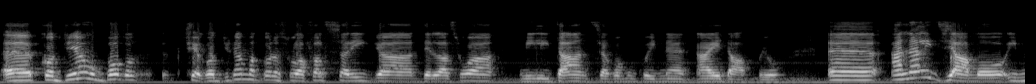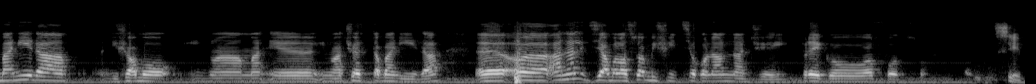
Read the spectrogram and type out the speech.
Eh, continuiamo un po', cioè continuiamo ancora sulla falsa riga della sua militanza comunque in AEW. Eh, analizziamo in maniera, diciamo, in una, eh, in una certa maniera, eh, eh, analizziamo la sua amicizia con Anna J. Prego, Alfonso. Sì,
